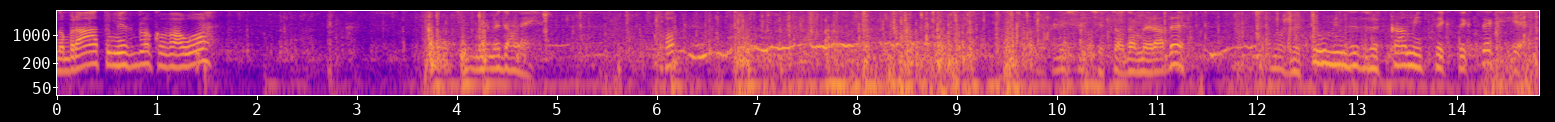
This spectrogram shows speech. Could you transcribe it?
Dobra, tu mnie zblokowało. Spróbujemy dalej. Hop. Myślicie, co damy radę? Może tu między drzewkami, cyk, cyk, cyk, jest.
